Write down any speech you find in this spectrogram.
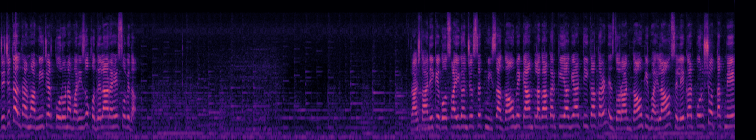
डिजिटल थर्मामीटर कोरोना मरीजों को दिला रहे सुविधा। राजधानी के गोसाईगंज स्थित मीसा गाँव में कैंप लगाकर किया गया टीकाकरण। इस दौरान गाँव की महिलाओं से लेकर पुरुषों तक ने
